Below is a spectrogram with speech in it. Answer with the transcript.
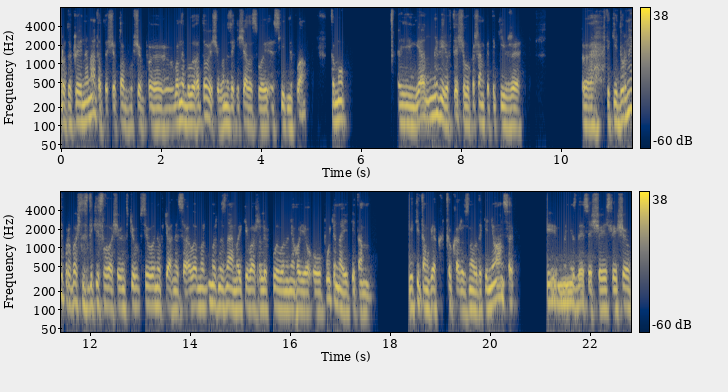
проти країни НАТО, то щоб там щоб е, вони були готові, щоб вони захищали свій східний план. Тому е, я не вірю в те, що Лукашенко такий вже. е, Такий дурний, пробачте такі слова, що він в цю всю втягнеться, але ми, ж не знаємо, які важелі впливу на нього є у Путіна, які там, які там, як то кажуть, знову такі нюанси. І мені здається, що якщо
